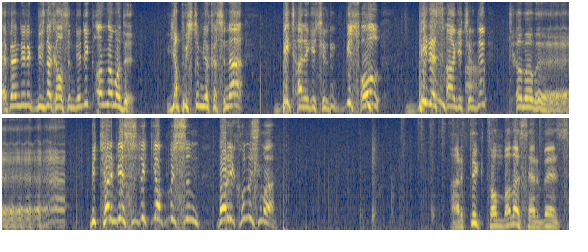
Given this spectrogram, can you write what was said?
Efendilik bizde kalsın dedik, anlamadı. Yapıştım yakasına, bir tane geçirdim, bir sol, bir de sağ geçirdim. Tamam. Bir terbiyesizlik yapmışsın. Bari konuşma. Artık tombala serbest.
